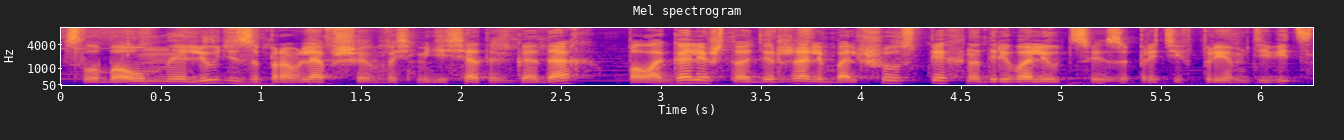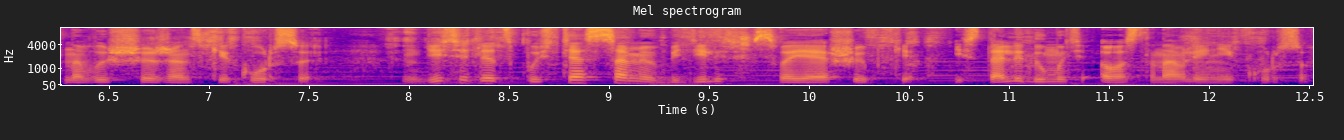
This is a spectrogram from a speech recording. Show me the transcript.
Слабоумные люди, заправлявшие в 80-х годах, полагали, что одержали большой успех над революцией, запретив прием девиц на высшие женские курсы. Но 10 лет спустя сами убедились в своей ошибке и стали думать о восстановлении курсов.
